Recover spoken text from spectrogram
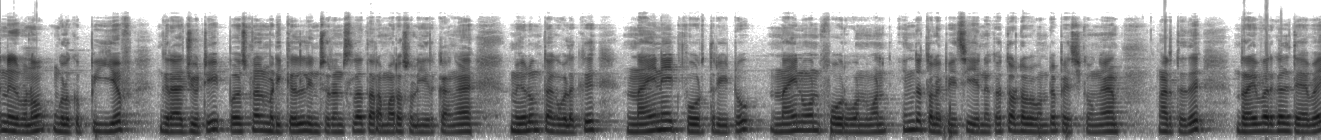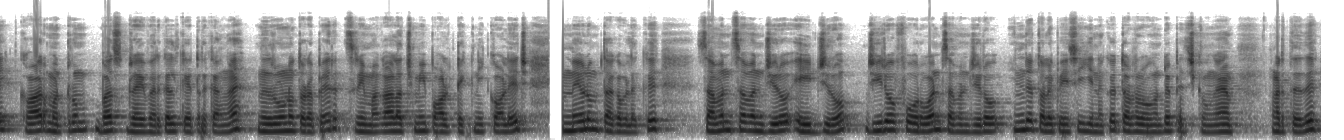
நிறுவனம் உங்களுக்கு பிஎஃப் கிராஜுவிட்டி பர்சனல் மெடிக்கல் இன்சூரன்ஸில் தரமாற சொல்லியிருக்காங்க. மேலும் தகவலுக்கு nine eight four three two nine one four one one இந்த தொலைபேசி எனக்கு தொடர்பு கொண்டு பேசிக்கோங்க. அடுத்தது டிரைவர்கள் தேவை. கார் மற்றும் பஸ் டிரைவர்கள் கேட்டிருக்காங்க. நிறுவனத்தோட பேர் ஸ்ரீ மகாலட்சுமி பாலிடெக்னிக் காலேஜ். மேலும் தகவலுக்கு seven seven zero eight zero zero four one seven zero இந்த தொலைபேசி எனக்கு தொடர்பு கொண்டு பேசிக்கோங்க. அடுத்தது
